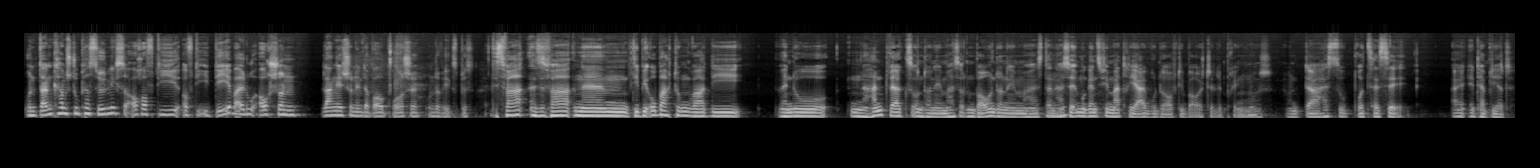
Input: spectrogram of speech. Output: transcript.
Und dann kamst du persönlich so auch auf die, auf die Idee, weil du auch schon lange schon in der Baubranche unterwegs bist? Das war, also es war eine, die Beobachtung war die, wenn du ein Handwerksunternehmen hast oder ein Bauunternehmen hast, dann mhm. hast du ja immer ganz viel Material, wo du auf die Baustelle bringen mhm. musst. Und da hast du Prozesse äh, etabliert.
